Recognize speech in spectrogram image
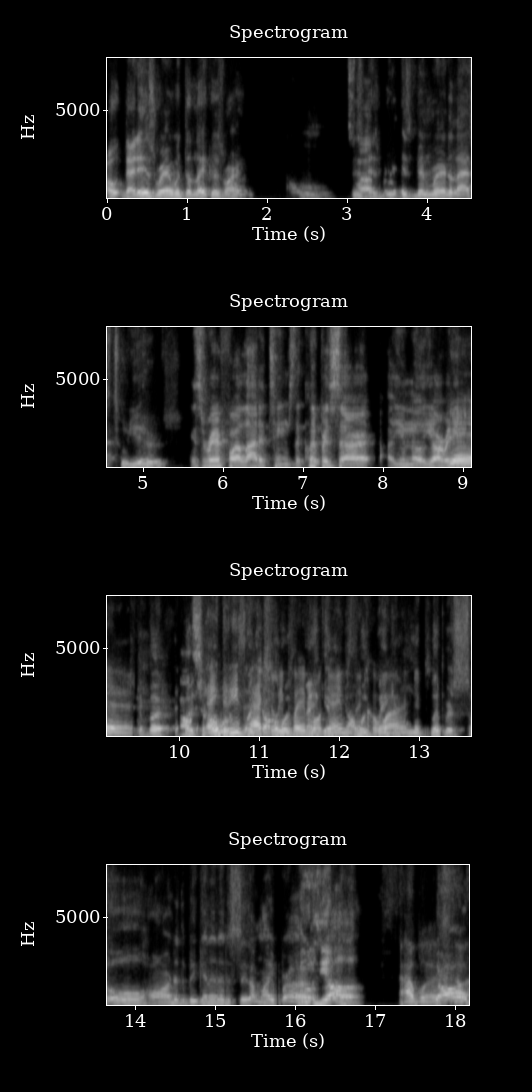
oh, that is rare with the Lakers, right? Ooh. It's, Oh. it's been, it's been rare the last two years. It's rare for a lot of teams. The Clippers are, you know, you already Yeah. But, Also- but AD's was- actually was played more games Y'all than was banking Kawhi. on the Clippers so hard at the beginning of the season. I'm like, bro, Who's y'all? I was. y'all, I was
